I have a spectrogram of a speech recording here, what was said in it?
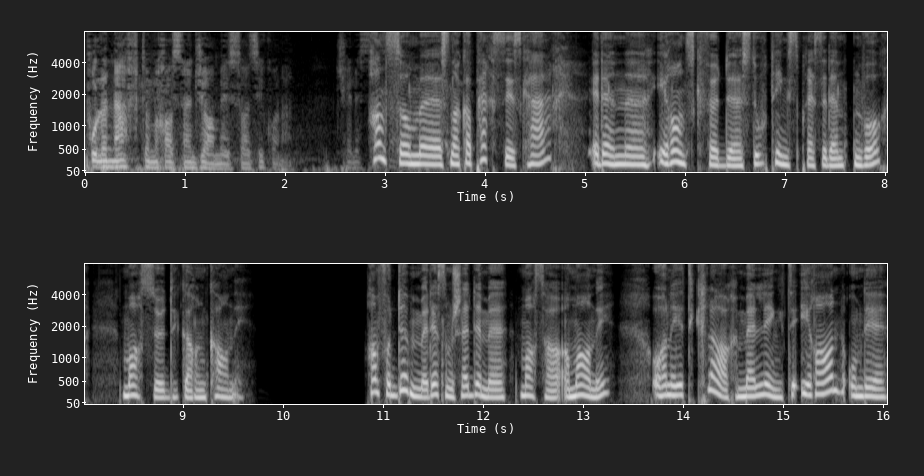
پول و نفت رو میخواستن جامعه سازی کنن Han som eh, snakker persisk her, er den eh, iranskfødte stortingspresidenten vår, Masud Gharahkhani. Han fordømmer det som skjedde med Masa Amani, og han har gitt klar melding til Iran om det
